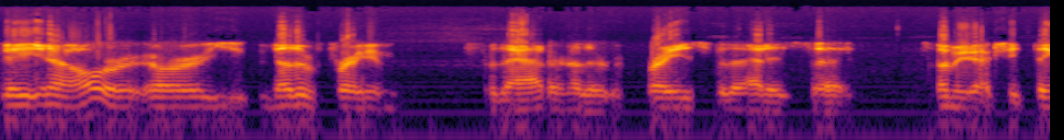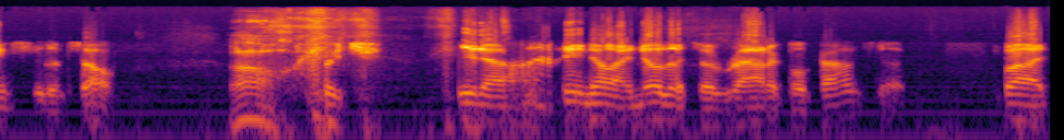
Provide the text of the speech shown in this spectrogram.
you know, or or another frame for that, or another phrase for that is uh, somebody who actually thinks for themselves. Oh, Which you know, you know, I know that's a radical concept, but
